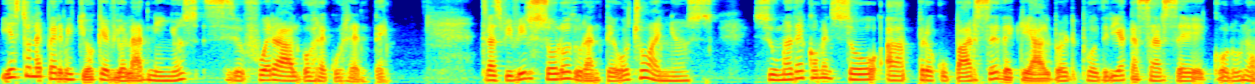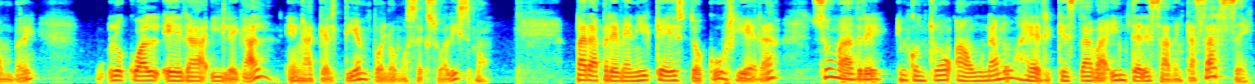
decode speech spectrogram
y esto le permitió que violar niños fuera algo recurrente. Tras vivir solo durante ocho años, su madre comenzó a preocuparse de que Albert podría casarse con un hombre, lo cual era ilegal en aquel tiempo el homosexualismo. Para prevenir que esto ocurriera, su madre encontró a una mujer que estaba interesada en casarse.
